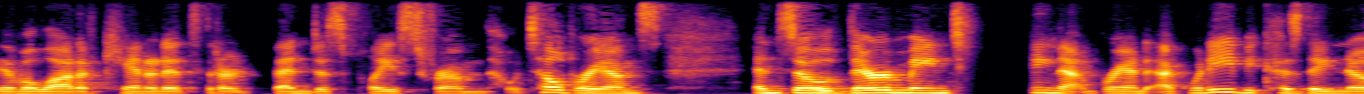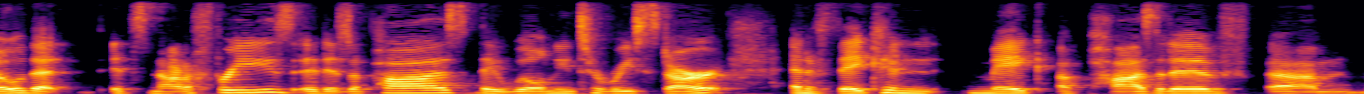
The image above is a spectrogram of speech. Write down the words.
they have a lot of candidates that are been displaced from hotel brands, and so they're maintaining that brand equity because they know that it's not a freeze it is a pause they will need to restart. And if they can make a positive um,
